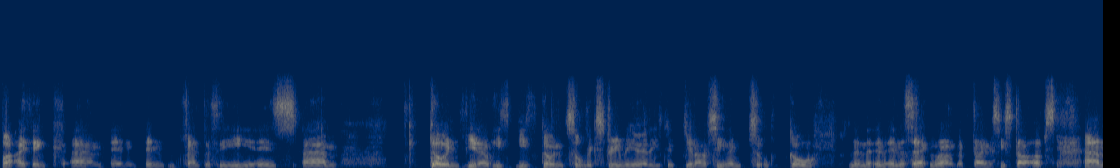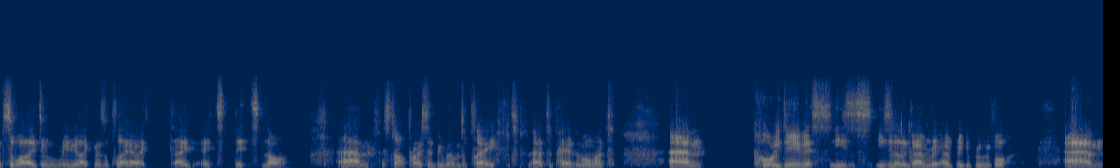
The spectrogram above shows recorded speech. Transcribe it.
but I think um, in in fantasy he is um, going. You know, he's he's going sort of extremely early. You know, I've seen him sort of go in the, in, the second round of dynasty startups. Um, so while I do really like him as a player, I, I it's it's not um, it's not a price I'd be willing to play uh, to pay at the moment. Um, Corey Davis, he's he's another guy I'm, re- I'm really rooting for. Um,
